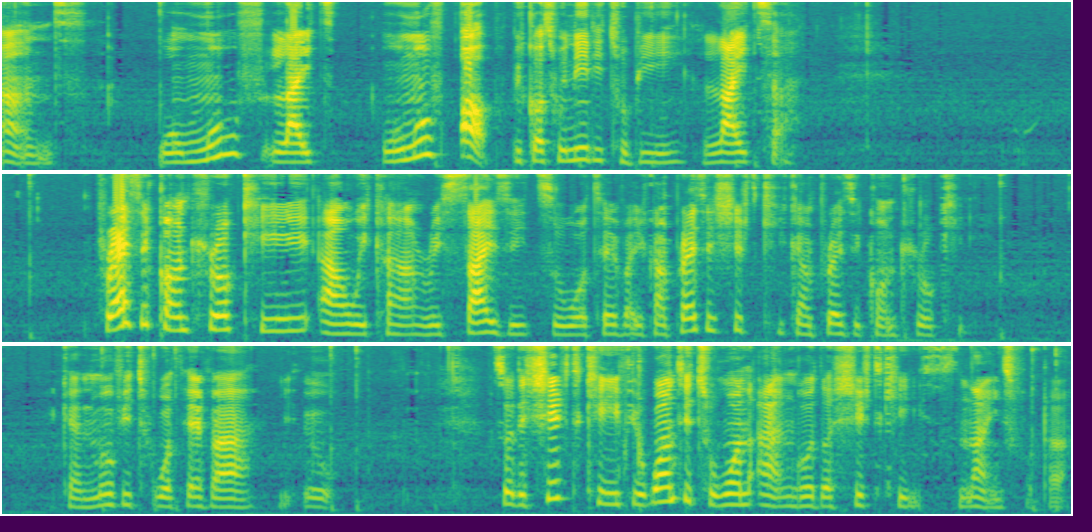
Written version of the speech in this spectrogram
And we'll move light, we'll move up because we need it to be lighter. Press the control key and we can resize it to whatever. You can press the shift key, you can press the control key. You can move it to whatever you so the shift key if you want it to one angle the shift key is nice for that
